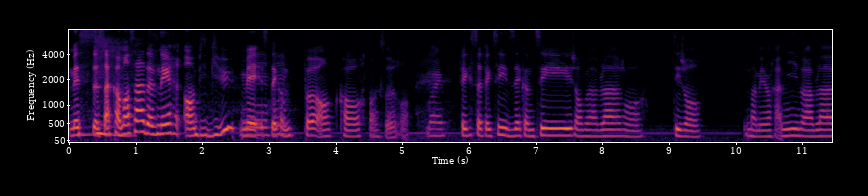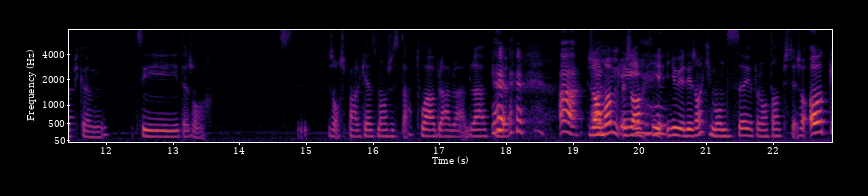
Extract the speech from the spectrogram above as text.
Mais ça, ça commençait à devenir ambigu, mais Mhm. c'était comme pas encore tant que ça, genre. ouais. Fait que ça fait que, tu sais, il disait comme, tu sais, genre, blablabla, genre, t'es genre ma meilleure amie, blablabla, puis comme, tu sais, il était genre, genre, je parle quasiment juste à toi, blablabla, puis là, Ah! Genre, moi, genre, il y, a des gens qui m'ont dit ça il y a pas longtemps, puis j'étais genre, OK,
